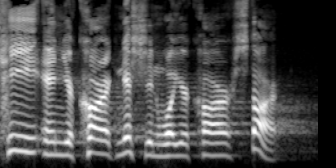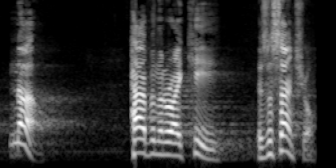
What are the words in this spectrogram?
key in your car ignition, will your car start? No. Having the right key is essential.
